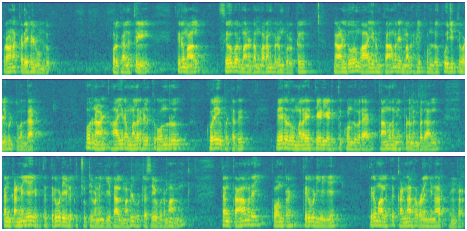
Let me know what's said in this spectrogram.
புராணக் கதைகள் உண்டு. ஒரு காலத்தில் திருமால் சிவபெருமானிடம் வரம் பெறும் பொருட்டு நாள்தோறும் ஆயிரம் தாமரை மலர்களை கொண்டு பூஜித்து வழிபட்டு வந்தார். ஒரு நாள் ஆயிரம் மலர்களுக்கு ஒன்று குறைவுபட்டது. வேறொரு மலரை தேடி எடுத்து கொண்டு வர தாமதம் ஏற்படும் என்பதால் தன் கண்ணையே எடுத்து திருவடிகளுக்கு சுட்டி வணங்கியதால் மகிழ்வுற்ற சிவபெருமான் தன் தாமரை போன்ற திருவடியையே திருமாலுக்கு கண்ணாக வழங்கினார் என்பர்.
